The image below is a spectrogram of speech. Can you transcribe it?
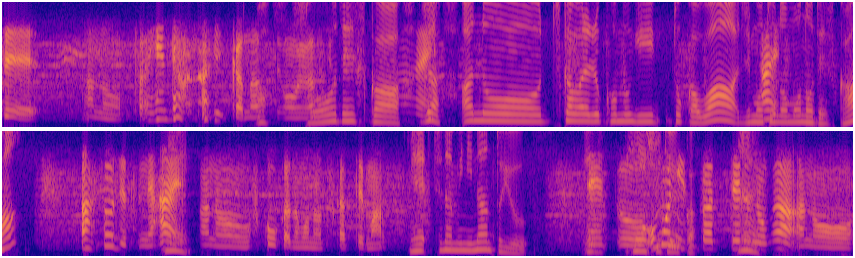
てあの大変ではないかなあって思います。そうですか、はい。じゃああのー使われる小麦とかは地元のものですか、あそうですね。はい、はいあの福岡のものを使ってます。えちなみに何というえっ、と品種主に使ってるのが、あの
